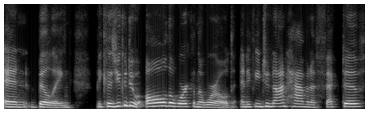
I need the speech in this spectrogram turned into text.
And billing, because you can do all the work in the world. And if you do not have an effective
